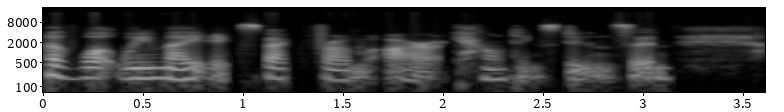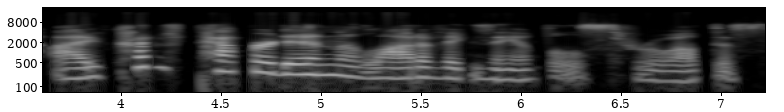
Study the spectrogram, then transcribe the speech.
of what we might expect from our accounting students. And I've kind of peppered in a lot of examples throughout this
